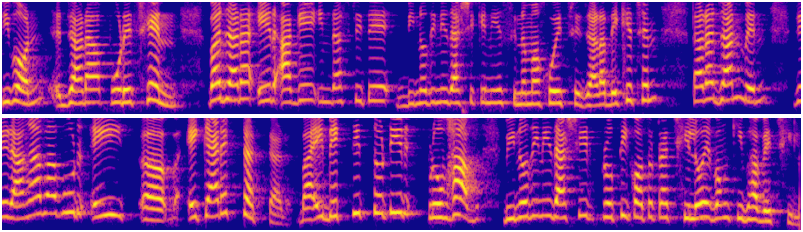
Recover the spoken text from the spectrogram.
জীবন যারা পড়েছেন বা যারা এর আগে ইন্ডাস্ট্রিতে বিনোদিনী দাসীকে নিয়ে সিনেমা হয়েছে, যারা দেখেছেন, তারা জানবেন যে রাঙাবাবুর এই এই ক্যারেক্টারটার বা এই ব্যক্তিত্বটির প্রভাব বিনোদিনী দাসীর প্রতি কতটা ছিল এবং কীভাবে ছিল।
